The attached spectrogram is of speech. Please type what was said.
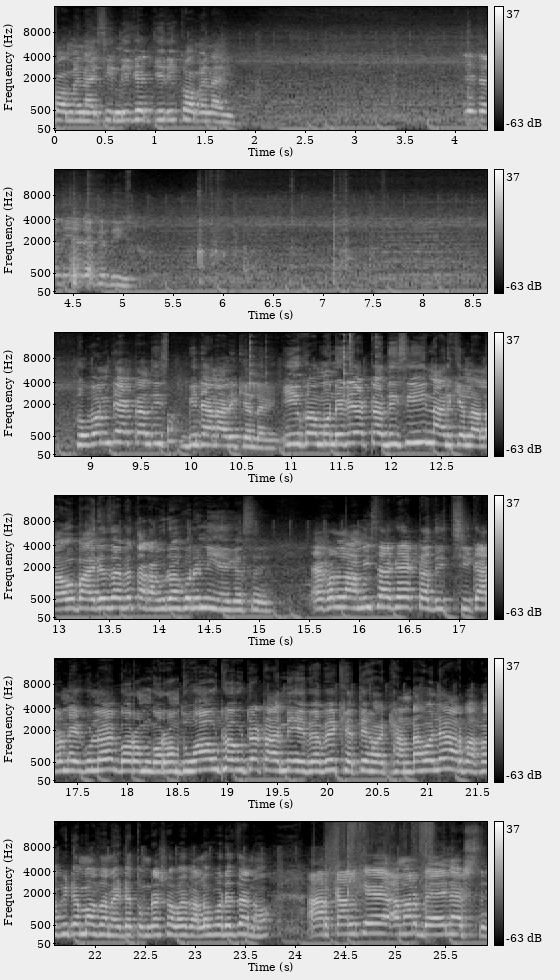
কমে নাই সিন্ডিকেট গিরি কমে নাই। এটা দিয়ে রেখে দিই। শোভনকে একটা দিস বিনা নারিকেলে। ইউকা মনিরে একটা দিছি, নারকেল আলা ও বাইরে যাবে, তাড়াহুড়া করে নিয়ে গেছে। এখন লামি শাকে একটা দিচ্ছি, কারণ এগুলা গরম গরম। ধোঁয়া উঠা উঠা টাইম এভাবে খেতে হয়, ঠান্ডা হলে আর বাফা পিঠা মজা না, এটা তোমরা সবাই ভালো করে জানো। আর কালকে আমার ব্যান আসছে,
